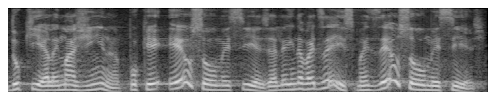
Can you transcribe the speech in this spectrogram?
do que ela imagina, porque eu sou o Messias. Ela ainda vai dizer isso, mas eu sou o Messias.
